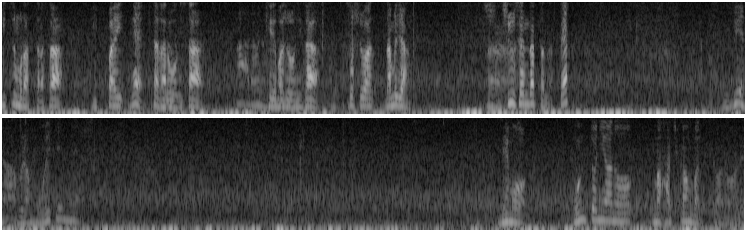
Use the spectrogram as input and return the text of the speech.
いつもだったらさいっぱいね来ただろうにさ、競馬場にさ今年はダメじゃん、抽選だったんだって。すげえな油燃えてんねでも本当にあの、まあ、八冠馬ですかあのあれと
